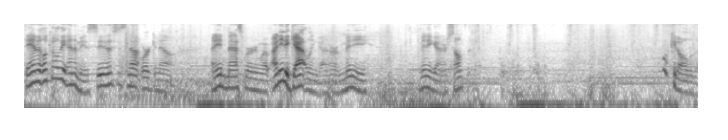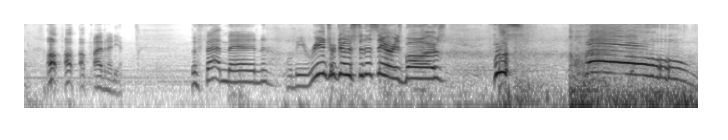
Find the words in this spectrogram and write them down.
Damn it! Look at all the enemies. See, this is not working out. I need mass murdering weapon. I need a Gatling gun or a mini, minigun or something. Look at all of them. Up, up, up! I have an idea. The Fat Man will be reintroduced to the series, boys. Foos! Boom!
